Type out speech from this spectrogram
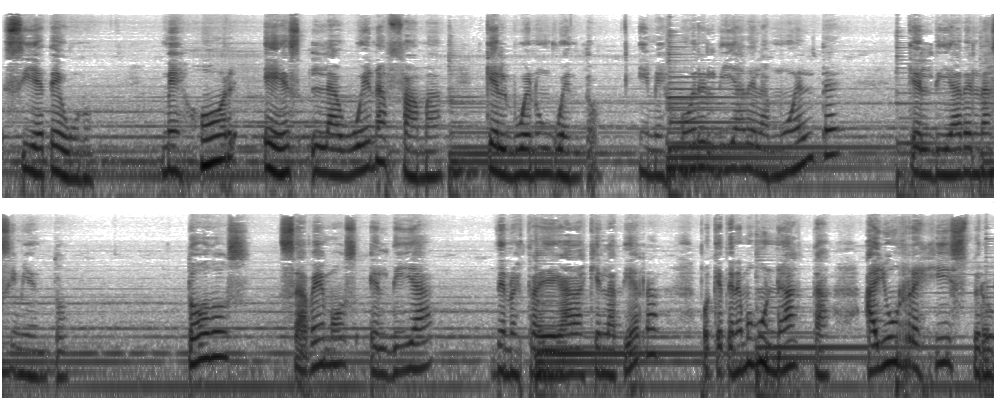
7.1. Mejor es la buena fama que el buen ungüento y mejor el día de la muerte que el día del nacimiento. Todos sabemos el día de nuestra llegada aquí en la tierra porque tenemos un acta, hay un registro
